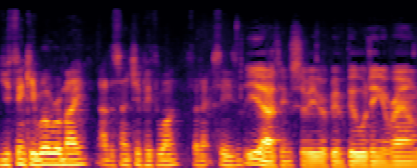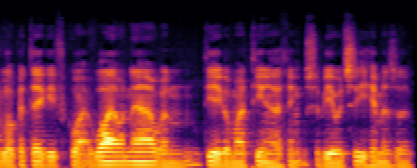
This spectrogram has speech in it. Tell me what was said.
you think he will remain at the Sanchez Pizjuan for next season? Yeah, I think Sevilla have been building around Lopetegui for quite a while now, and Diego Martinez, I think Sevilla would see him as a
